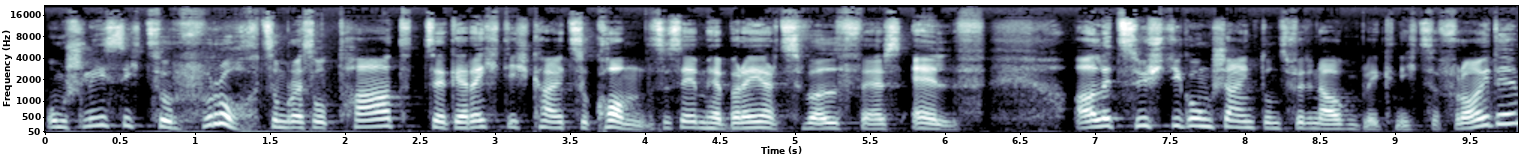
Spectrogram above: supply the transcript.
um schließlich zur Frucht, zum Resultat der Gerechtigkeit zu kommen. Das ist eben Hebräer 12, Vers 11. Alle Züchtigung scheint uns für den Augenblick nicht zur Freude,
